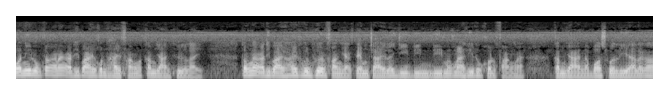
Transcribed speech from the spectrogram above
วันนี้ลุงต้องนั่งอธิบายให้คนไทยฟังว่ากำยานคืออะไร ต้องนั่งอธิบายให้เพื่อนๆฟังอย่างเต็มใจ และยินดีดีมากๆที่ทุกคนฟังว่ากำยานนะบอสเวเลีย แล้วก็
